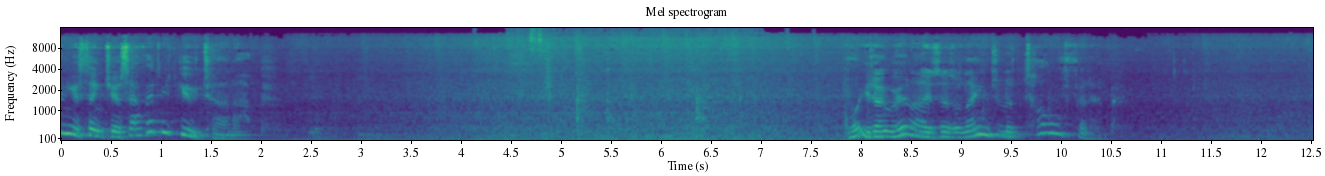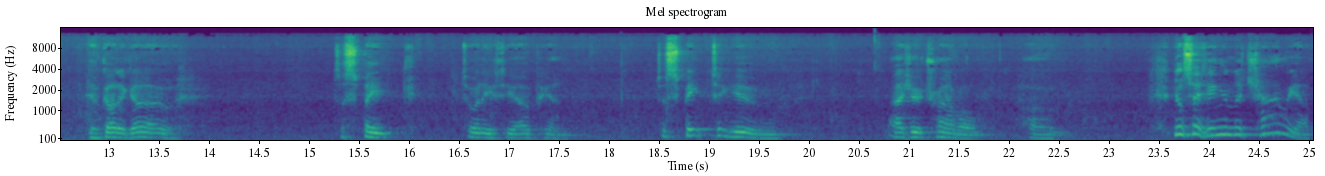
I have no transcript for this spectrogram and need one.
And you think to yourself, where did you turn up? What you don't realize is an angel had told Philip, You've got to go to speak to an Ethiopian, to speak to you as you travel home. You're sitting in the chariot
